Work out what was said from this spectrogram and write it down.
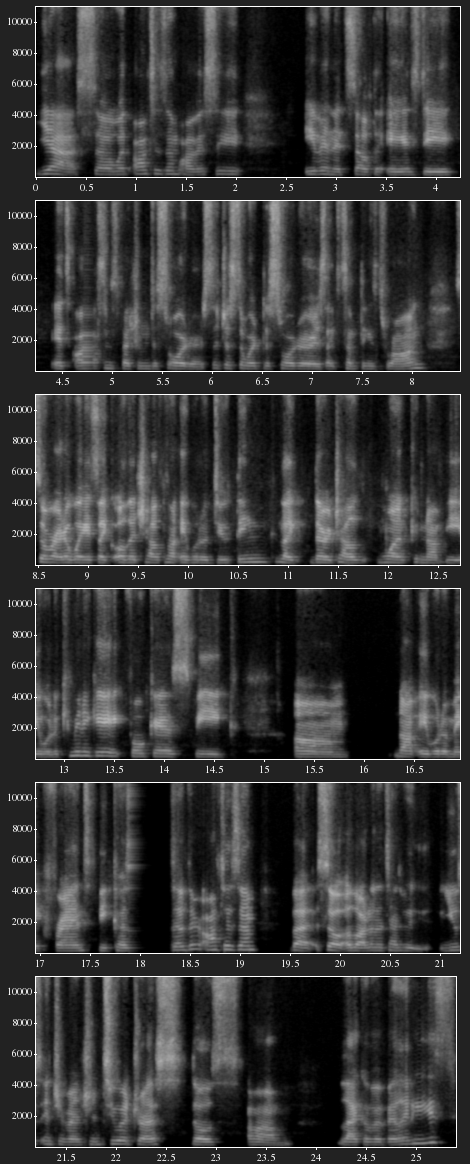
Yeah. So with autism, obviously, even itself, the ASD, it's autism spectrum disorder. So just the word disorder is like something's wrong. So right away it's like, oh, the child's not able to do things. Like their child one could not be able to communicate, focus, speak, um, not able to make friends because of their autism. But so a lot of the times we use intervention to address those um, lack of abilities.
